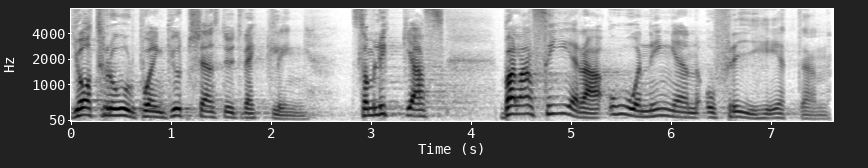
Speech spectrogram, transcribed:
Jag tror på en gudstjänstutveckling som lyckas balansera ordningen och friheten.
